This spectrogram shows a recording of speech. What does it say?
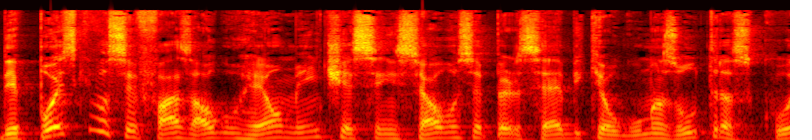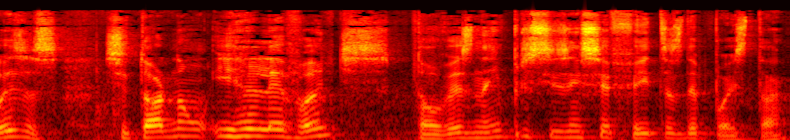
Depois que você faz algo realmente essencial, você percebe que algumas outras coisas se tornam irrelevantes. Talvez nem precisem ser feitas depois, tá?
